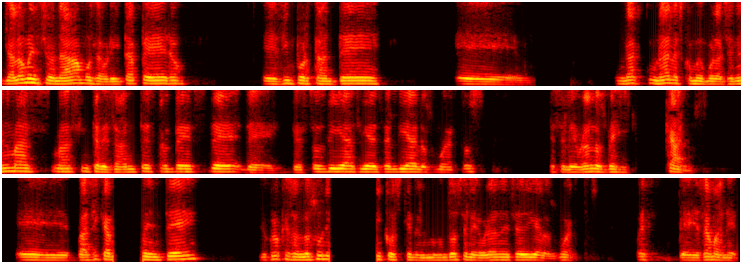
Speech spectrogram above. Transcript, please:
ya lo mencionábamos ahorita, pero es importante eh, una, una, de las conmemoraciones más, más interesantes tal vez de, de, estos días y es el Día de los Muertos que celebran los mexicanos. Eh, básicamente, yo creo que son los únicos que en el mundo celebran ese Día de los Muertos, pues de esa manera.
